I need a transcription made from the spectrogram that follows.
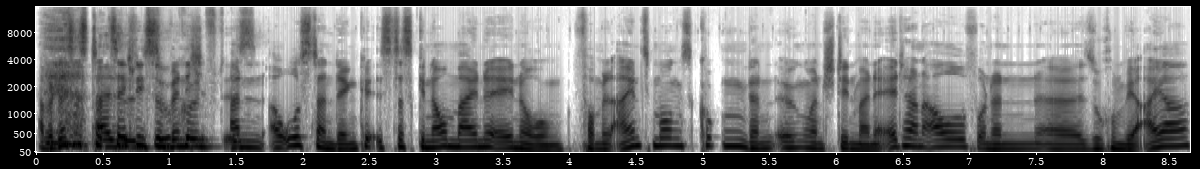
Aber das ist Also tatsächlich in so, wenn ich an Ostern denke, ist das genau meine Erinnerung. Formel 1 morgens gucken, dann irgendwann stehen meine Eltern auf und dann äh, suchen wir Eier,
